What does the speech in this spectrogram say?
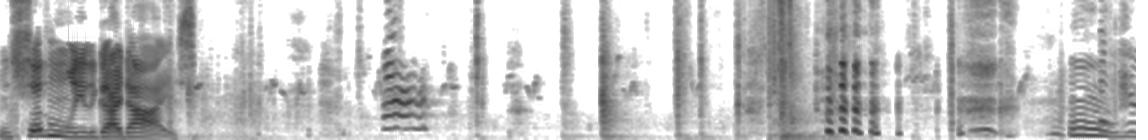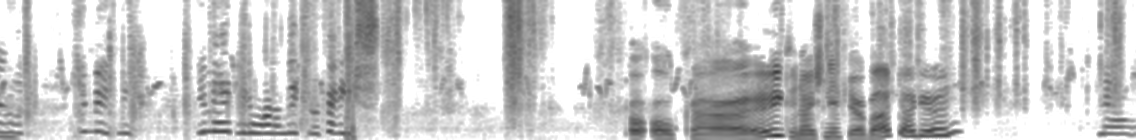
and suddenly the guy dies. Oh, oh, Harold, you make me you make me want to lick your face. Oh, okay. Can I sniff your butt again? No.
